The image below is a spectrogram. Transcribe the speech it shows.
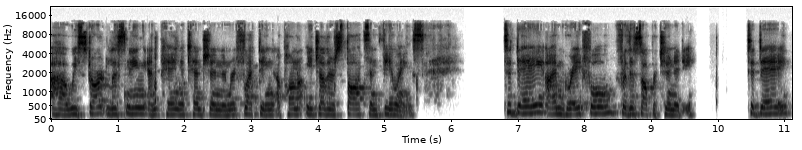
uh, we start listening and paying attention and reflecting upon each other's thoughts and feelings. Today, I'm grateful for this opportunity. Today,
